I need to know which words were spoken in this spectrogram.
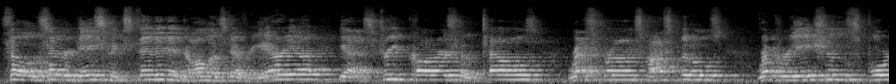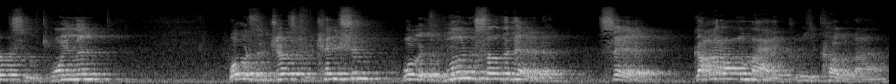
So segregation extended into almost every area. You had streetcars, hotels, restaurants, hospitals, recreation, sports, employment. What was the justification? Well, as one Southern editor said, God Almighty drew the color line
